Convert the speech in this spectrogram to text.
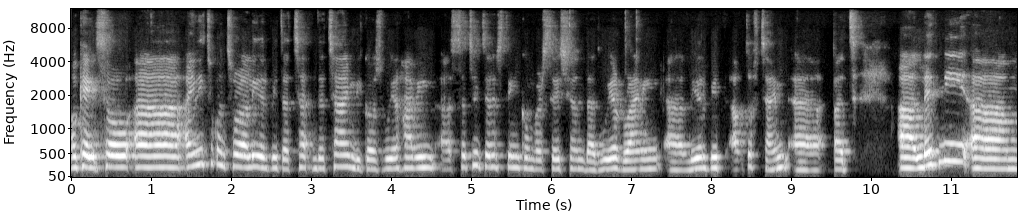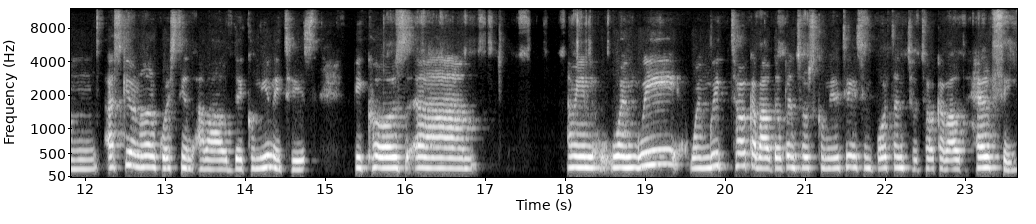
okay so uh, i need to control a little bit the time because we are having uh, such an interesting conversation that we are running a little bit out of time uh, but uh, let me um, ask you another question about the communities because um, I mean, when we when we talk about open source community, it's important to talk about healthy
